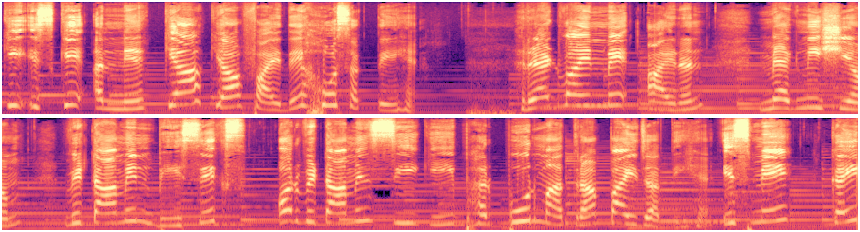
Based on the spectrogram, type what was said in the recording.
कि इसके अन्य क्या क्या फ़ायदे हो सकते हैं। रेड वाइन में iron, magnesium, vitamin B six और विटामिन सी की भरपूर मात्रा पाई जाती है। इसमें कई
